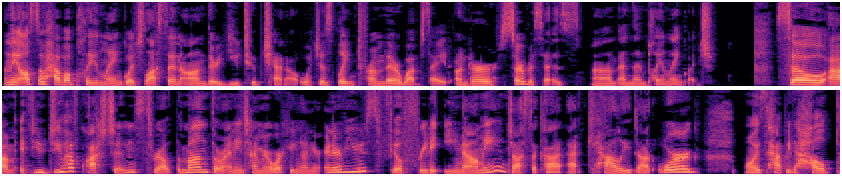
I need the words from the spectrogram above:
And they also have a plain language lesson on their YouTube channel, which is linked from their website under services um, and then plain language. So, um, if you do have questions throughout the month or anytime you're working on your interviews, feel free to email me, jessica at cali.org. I'm always happy to help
